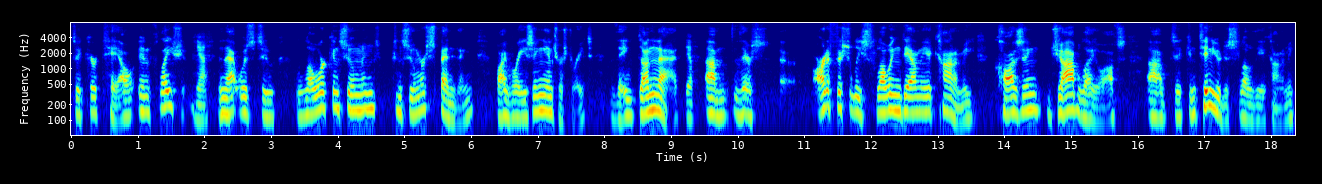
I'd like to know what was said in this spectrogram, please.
to curtail inflation. Yeah. And that was to lower consuming consumer spending by raising interest rates. They've done that. Yep. Um, there's uh, artificially slowing down the economy, causing job layoffs uh, to continue to slow the economy.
